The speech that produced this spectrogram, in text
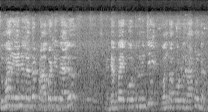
సుమారు ఏ నెలలంతా ప్రాపర్టీ వాల్యూ డెబ్బై కోట్ల నుంచి వంద కోట్ల దాకా ఉంటుంది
